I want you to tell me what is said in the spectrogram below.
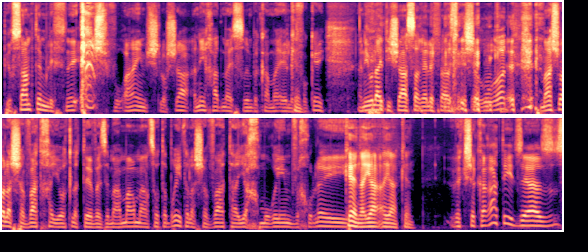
פרסמתם לפני שבועיים, שלושה, אני אחד מהעשרים וכמה אלף, כן. אוקיי? אני אולי תשעה עשר אלף, ואז נשארו עוד. משהו על השבת חיות לטבע, איזה מאמר מארצות הברית על השבת היחמורים וכולי. כן, היה, היה, כן. וכשקראתי את זה, אז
